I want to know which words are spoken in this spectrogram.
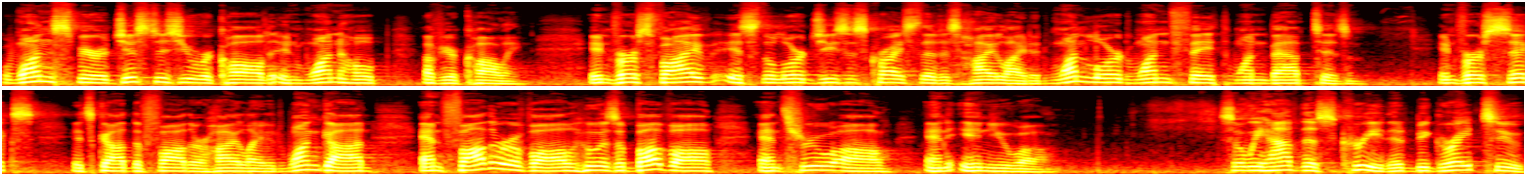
one Spirit, just as you were called in one hope of your calling. In verse 5, it's the Lord Jesus Christ that is highlighted. One Lord, one faith, one baptism. In verse 6, it's God the Father highlighted. One God and Father of all, who is above all and through all and in you all. So we have this creed. It'd be great to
